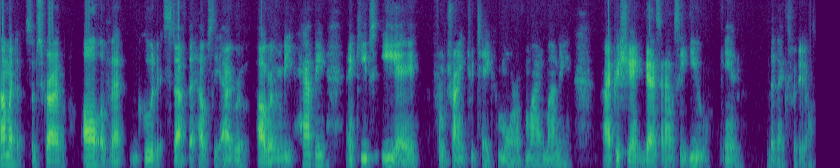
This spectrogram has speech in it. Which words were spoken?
comment, subscribe, all of that good stuff that helps the algorithm be happy and keeps EA from trying to take more of my money. I appreciate you guys, and I will see you in the next video.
